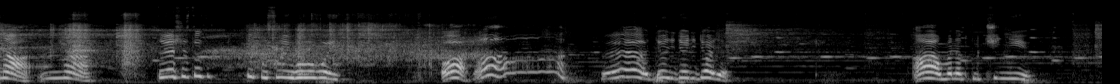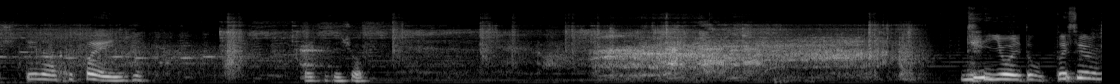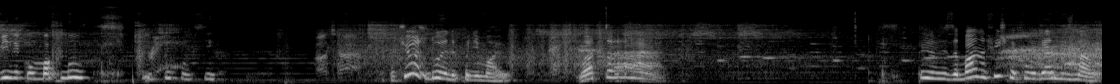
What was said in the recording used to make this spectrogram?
На, на. То я сейчас тут тупо своей головой. О, а, а, э, дядя, дядя, дядя. А, у мене відключені частина хп. Ой, це Йой, то, той своїм віником махнув і тупо всіх. А чого я ж двоє не? Вот так! Це забавна фішка, яку ви не знали.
